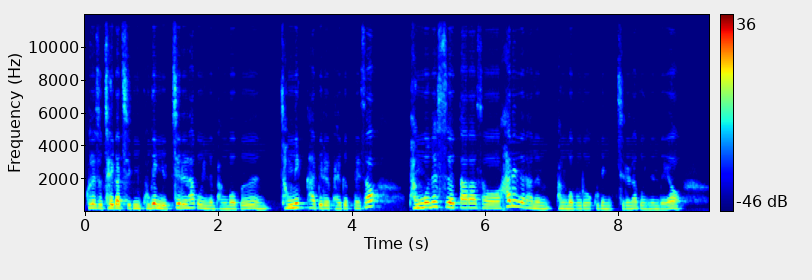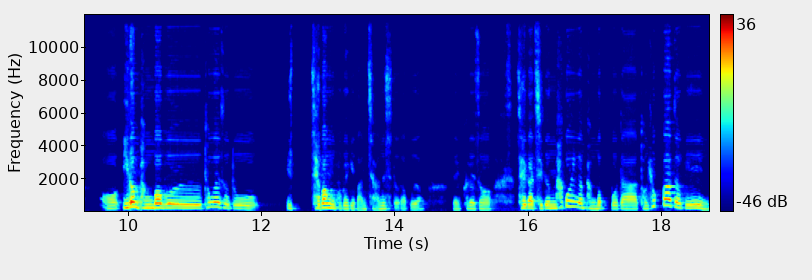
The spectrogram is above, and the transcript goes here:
그래서 제가 지금 고객 유치를 하고 있는 방법은 적립 카드를 발급해서 방문 횟수에 따라서 할인을 하는 방법으로 고객 유치를 하고 있는데요. 어, 이런 방법을 통해서도 유- 재방문 고객이 많지 않으시더라고요. 네, 그래서 제가 지금 하고 있는 방법보다 더 효과적인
